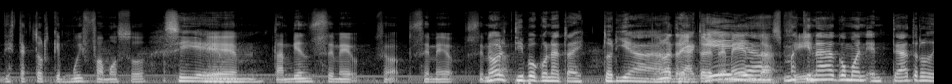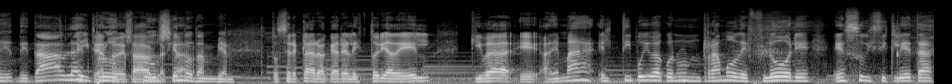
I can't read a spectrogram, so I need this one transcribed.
de este actor que es muy famoso. Sí, Eh, em, también se me, se me, se me- no, va. el tipo con una trayectoria, Con una trayectoria aquellas, tremenda, más sí. que nada como en, en teatro de, de tablas y produ- tabla, produciendo claro. también. Entonces, claro, acá era la historia de él que iba, eh, además el tipo iba con un ramo de flores en su bicicleta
